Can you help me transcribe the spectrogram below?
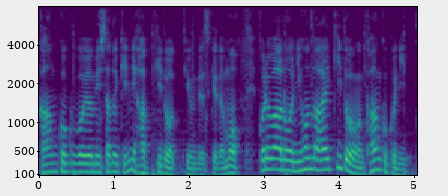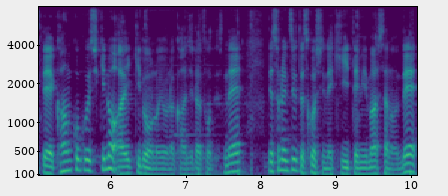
韓国語読みした時に八気道っていうんですけども、これはあの、日本の合気道が韓国に行って、韓国式の合気道のような感じだそうですね。で、それについて少しね、聞いてみましたので、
